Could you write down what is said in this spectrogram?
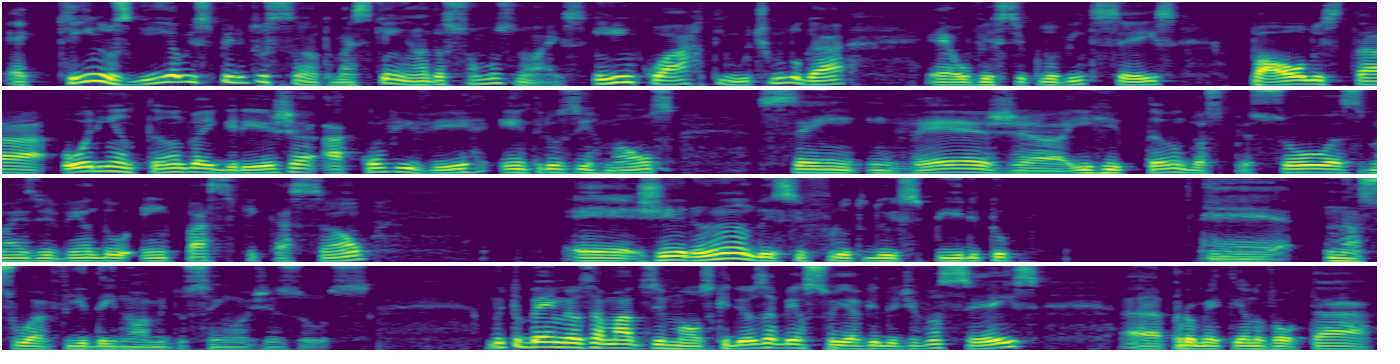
é quem nos guia é o Espírito Santo, mas quem anda somos nós. E em quarto e último lugar, é o versículo 26, Paulo está orientando a igreja a conviver entre os irmãos sem inveja, irritando as pessoas, mas vivendo em pacificação, é, gerando esse fruto do Espírito é, na sua vida em nome do Senhor Jesus. Muito bem, meus amados irmãos, que Deus abençoe a vida de vocês, uh, prometendo voltar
